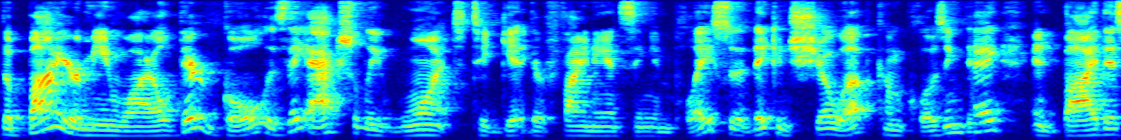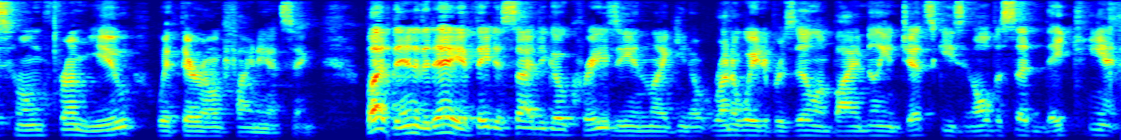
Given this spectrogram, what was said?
the buyer, meanwhile, their goal is they actually want to get their financing in place so that they can show up come closing day and buy this home from you with their own financing. But at the end of the day, if they decide to go crazy and like, you know, run away to Brazil and buy a million jet skis and all of a sudden they can't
